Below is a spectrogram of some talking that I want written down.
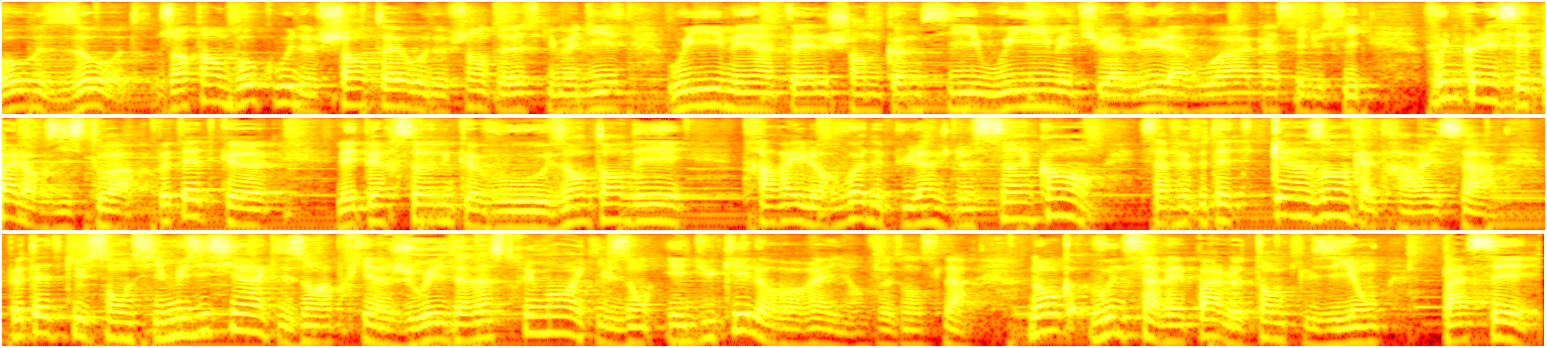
aux autres. J'entends beaucoup de chanteurs ou de chanteuses qui me disent oui mais un tel chante comme si, oui mais tu as vu la voix qu'a celui-ci. Vous ne connaissez pas leurs histoires. Peut-être que les personnes que vous entendez travaillent leur voix depuis l'âge de 5 ans. Ça fait peut-être 15 ans qu'elles travaillent ça. Peut-être qu'ils sont aussi musiciens, qu'ils ont appris à jouer d'un instrument et qu'ils ont éduqué leur oreille en faisant cela. Donc vous ne savez pas le temps qu'ils y ont passé.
